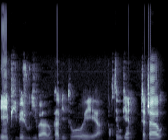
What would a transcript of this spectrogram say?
Et puis ben, je vous dis voilà, donc à bientôt et portez-vous bien. Ciao ciao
